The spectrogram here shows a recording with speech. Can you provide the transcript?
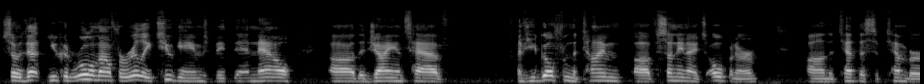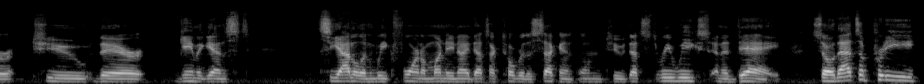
So that you could rule him out for really two games, and now uh, the Giants have. If you go from the time of Sunday night's opener on the 10th of September to their game against Seattle in Week Four on a Monday night, that's October the second. One, two, that's three weeks and a day. So that's a pretty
